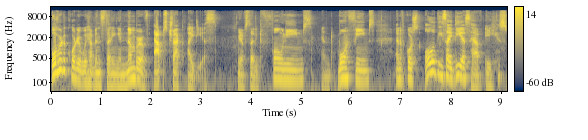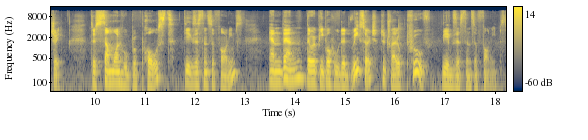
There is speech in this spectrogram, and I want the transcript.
Over the quarter, we have been studying a number of abstract ideas. We have studied phonemes and morphemes, and of course, all of these ideas have a history. There's someone who proposed the existence of phonemes, and then there were people who did research to try to prove the existence of phonemes.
